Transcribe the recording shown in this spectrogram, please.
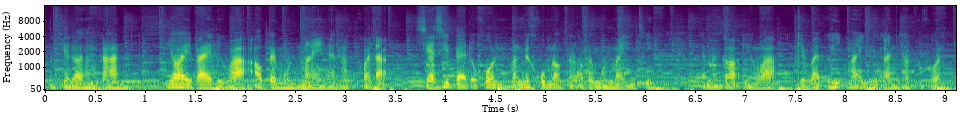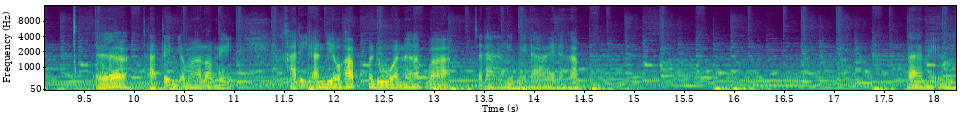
โอเคเราทำการย่อยไปหรือว่าเอาไปหมุนใหม่นะครับ ก็จะเสียสิทธิ์แบตทุกคนมันไม่คุ้มหรอกถ้าเราเอาไปหมุนใหม่จริงๆ แต่มันก็อย่างว่าเก็บไว้เอ้ยมาอีกหนึ่งอันครับทุกคน เออ ถ้าเต้นก็มารอบนี้ขาดอีกอันเดียวครับ มาดูกันนะครับว่าจะได้หรือไม่ได้นะครับ ได้ไหมเอ่ย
